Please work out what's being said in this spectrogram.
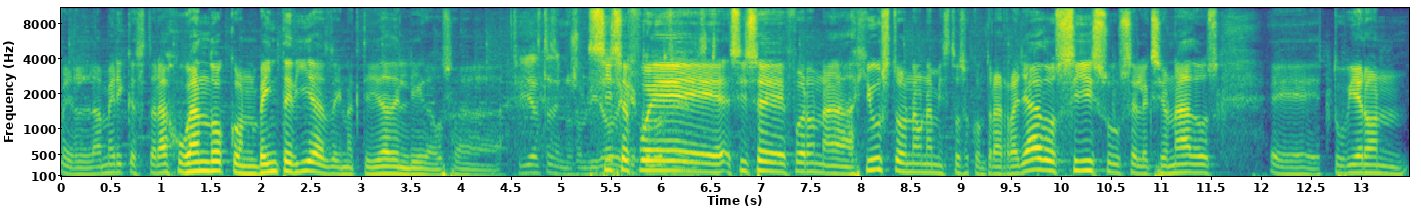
El América estará jugando con 20 días de inactividad en liga, o sea, Sí, hasta se nos olvidó. sí de se fue, sí se fueron a Houston a un amistoso contra Rayados, sí sus seleccionados eh, tuvieron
